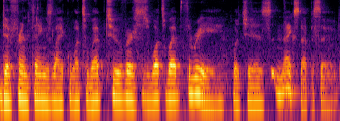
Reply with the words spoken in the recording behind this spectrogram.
different things like what's Web two versus what's Web three, which is next episode.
